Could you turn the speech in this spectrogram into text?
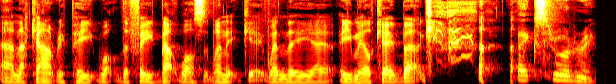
and I can't repeat what the feedback was when it when the uh, email came back. Extraordinary.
